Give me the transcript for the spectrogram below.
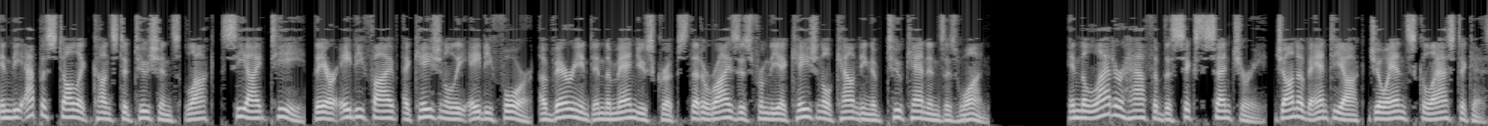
In the Apostolic Constitutions Locke, CIT, they are 85 occasionally 84, a variant in the manuscripts that arises from the occasional counting of two canons as one. In the latter half of the 6th century, John of Antioch Joannes Scholasticus,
